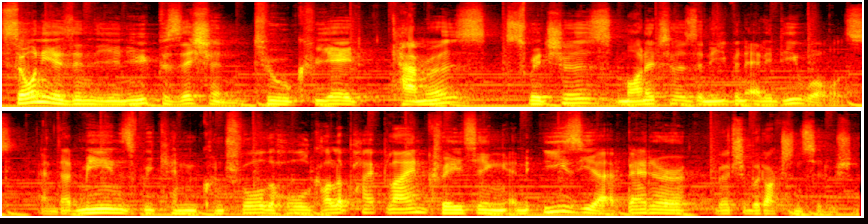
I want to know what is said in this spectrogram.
Sony is in the unique position to create cameras, switches, monitors, and even LED walls. And that means we can control the whole color pipeline, creating an easier, better virtual production solution.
